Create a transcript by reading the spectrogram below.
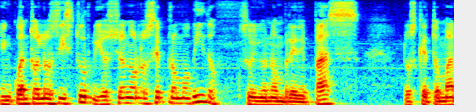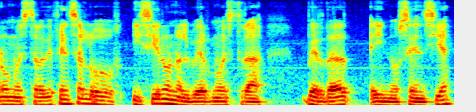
En cuanto a los disturbios, yo no los he promovido. Soy un hombre de paz. Los que tomaron nuestra defensa lo hicieron al ver nuestra verdad e inocencia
